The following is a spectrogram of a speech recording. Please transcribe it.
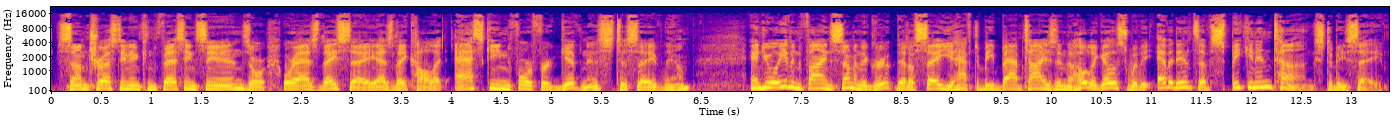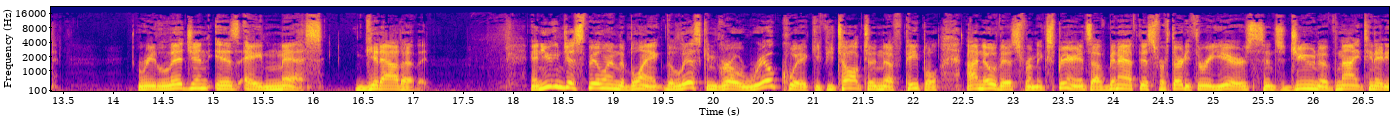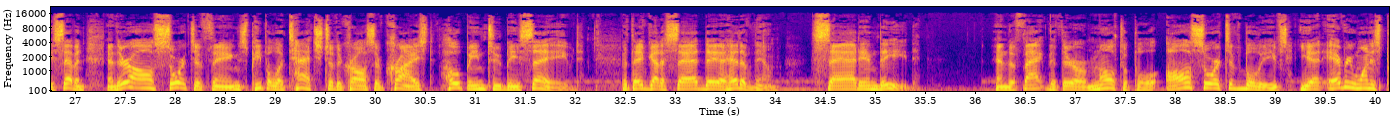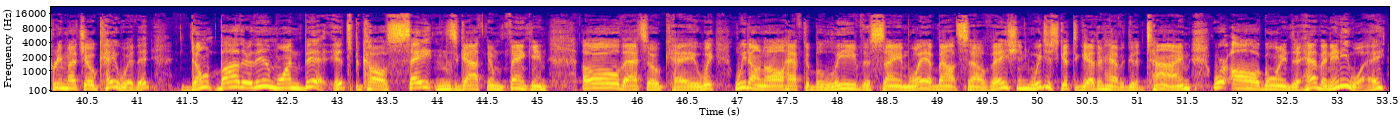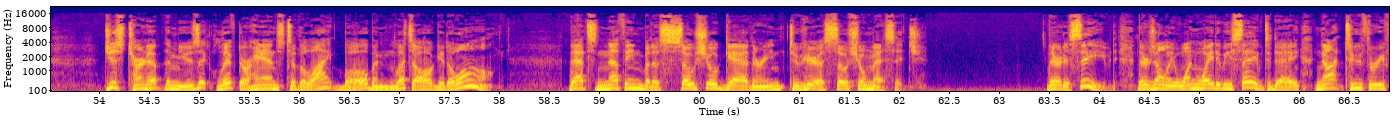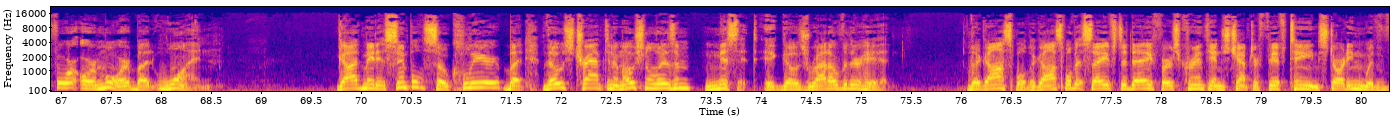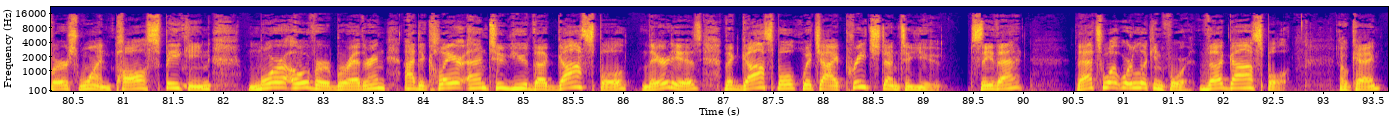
Some trusting in confessing sins, or, or as they say, as they call it, asking for forgiveness to save them. And you'll even find some in the group that'll say you have to be baptized in the Holy Ghost with the evidence of speaking in tongues to be saved. Religion is a mess. Get out of it. And you can just fill in the blank. The list can grow real quick if you talk to enough people. I know this from experience. I've been at this for 33 years since June of 1987, and there are all sorts of things people attach to the cross of Christ hoping to be saved. But they've got a sad day ahead of them. Sad indeed and the fact that there are multiple, all sorts of beliefs, yet everyone is pretty much okay with it, don't bother them one bit. It's because Satan's got them thinking, oh, that's okay. We, we don't all have to believe the same way about salvation. We just get together and have a good time. We're all going to heaven anyway. Just turn up the music, lift our hands to the light bulb, and let's all get along. That's nothing but a social gathering to hear a social message. They're deceived. There's only one way to be saved today, not two, three, four, or more, but one. God made it simple, so clear, but those trapped in emotionalism miss it. It goes right over their head. The gospel, the gospel that saves today, 1 Corinthians chapter 15, starting with verse 1. Paul speaking, Moreover, brethren, I declare unto you the gospel, there it is, the gospel which I preached unto you. See that? That's what we're looking for. The gospel. Okay.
